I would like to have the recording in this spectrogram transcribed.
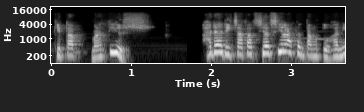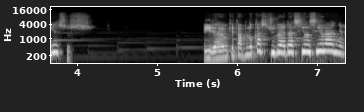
kitab Matius ada dicatat silsilah tentang Tuhan Yesus. Di dalam kitab Lukas juga ada silsilahnya.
